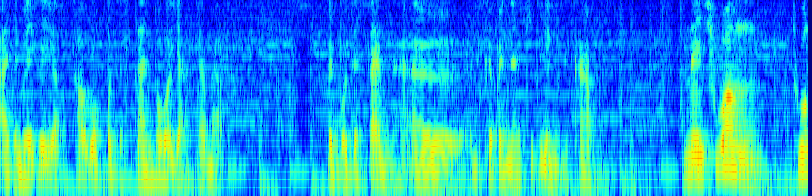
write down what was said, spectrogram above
อาจจะไม่ใช่แบบเข้าร่วมโปรเตสแตนต์เพราะว่าอยากจะแบบ เป็นโปรเตสแตนต์นะฮะ เออ อันนี้ก็เป็นแนวคิดหนึ่งนะครับ ในช่วงช่วง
